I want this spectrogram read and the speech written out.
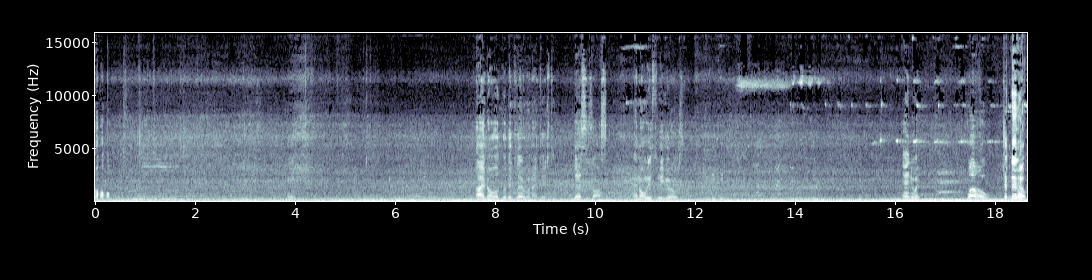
Oh. I know a good eclair when I taste it. This is awesome. And only three euros. anyway. Whoa! Check that out.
